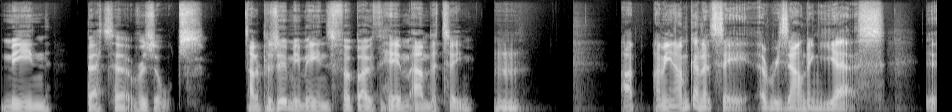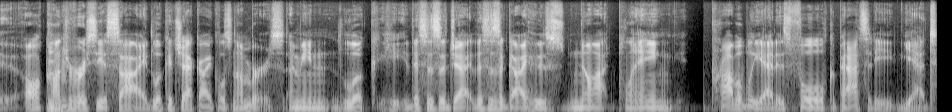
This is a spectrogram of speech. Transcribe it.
mean better results? And I presume he means for both him and the team. Mm. I, I, mean, I'm going to say a resounding yes. Uh, all mm-hmm. controversy mm-hmm. aside, look at Jack Eichel's numbers. I mean, look, he, this is a Jack. This is a guy who's not playing probably at his full capacity yet.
